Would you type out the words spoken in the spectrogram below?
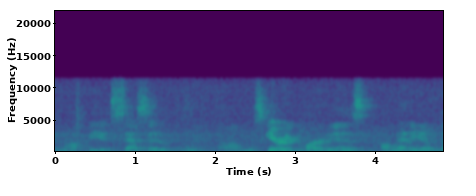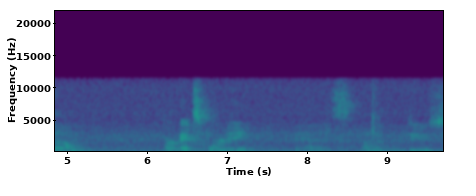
and not be excessive. Um, the scary part is how many of them are exporting and it's kind of reduced.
